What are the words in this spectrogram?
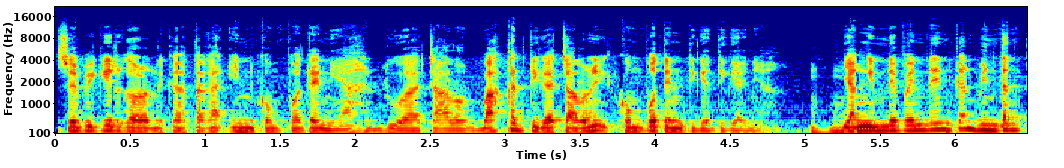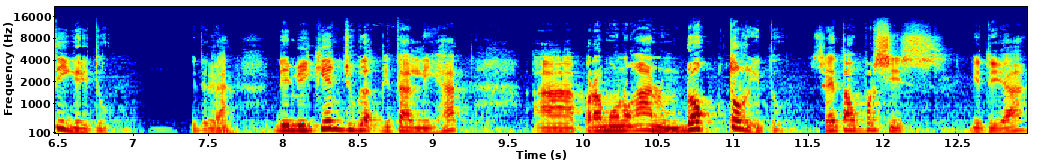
Saya pikir kalau dikatakan inkompeten ya dua calon, bahkan tiga calon ini kompeten tiga-tiganya. Yang independen kan bintang tiga itu, gitu kan. Demikian juga kita lihat uh, Pramono Anung, doktor itu, saya tahu persis, gitu ya.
